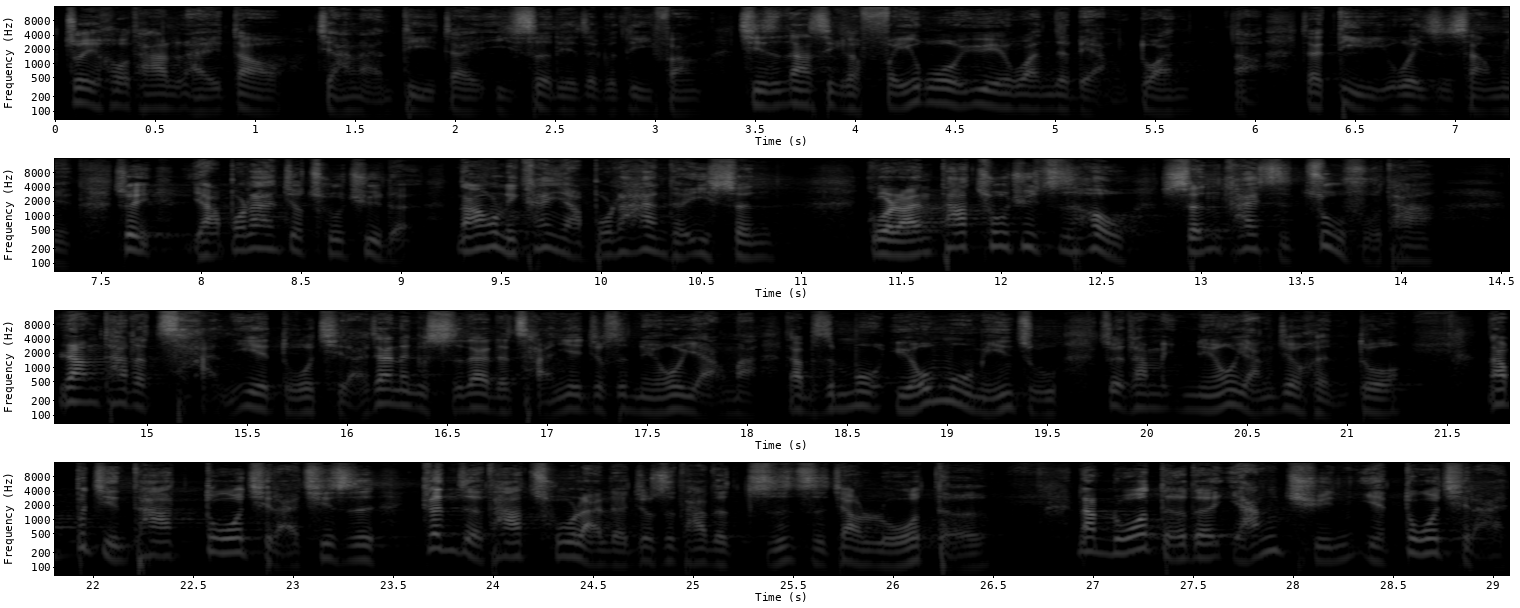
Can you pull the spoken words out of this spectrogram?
最后他来到迦南地，在以色列这个地方。其实那是一个肥沃月湾的两端啊，在地理位置上面，所以亚伯拉罕就出去了。然后你看亚伯拉罕的一生。果然，他出去之后，神开始祝福他，让他的产业多起来。在那个时代的产业就是牛羊嘛，他不是牧游牧民族，所以他们牛羊就很多。那不仅他多起来，其实跟着他出来的就是他的侄子叫罗德，那罗德的羊群也多起来。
